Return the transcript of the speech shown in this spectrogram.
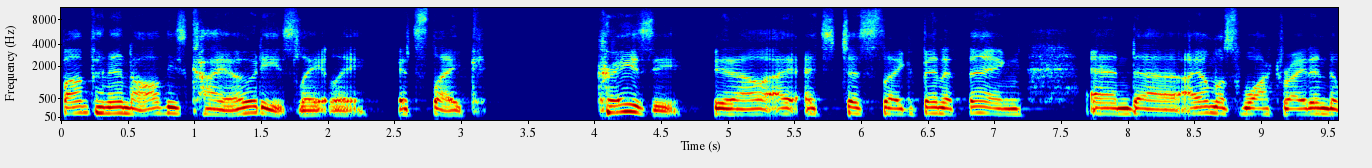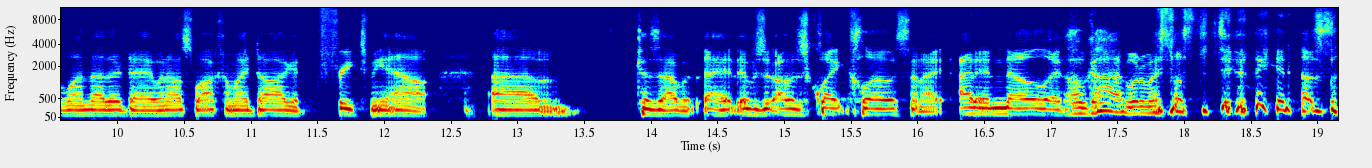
bumping into all these coyotes lately. It's like crazy, you know. I it's just like been a thing, and uh, I almost walked right into one the other day when I was walking my dog. It freaked me out. Um, because I was I, it was I was quite close and I I didn't know like oh god what am I supposed to do? You know so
